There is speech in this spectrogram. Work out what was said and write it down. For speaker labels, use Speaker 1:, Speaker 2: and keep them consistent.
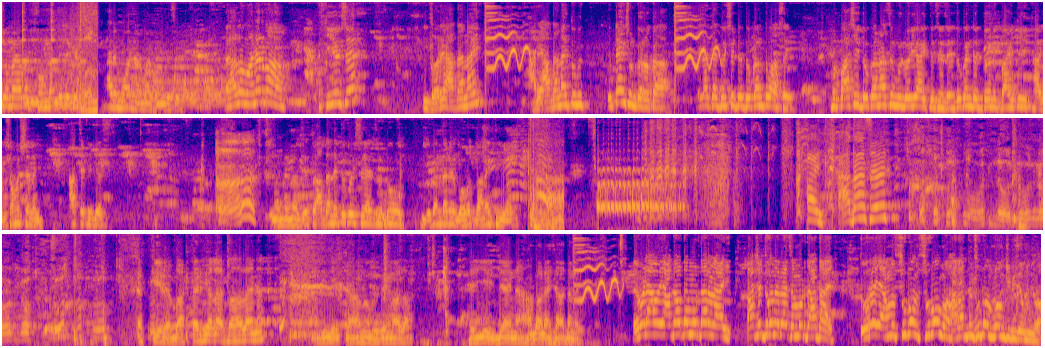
Speaker 1: সময় আবার ফোনটা দিলে কে? আরে ময়নার মা ফোন দিয়েছে। হ্যালো ময়নার মা। কি হয়েছে? কি ঘরে আদা নাই? আরে আদা নাই তুমি টেনশন করো কা। এলাকায় দুই সাইডে দোকান তো আছে। মোর পাশেই দোকান আছে মুই লইয়া আইতেছে যে দোকানদার দৈনিক বাড়িতেই খাই সমস্যা নাই। আচ্ছা ঠিক আছে। না, যেহেতু আদা নিতে কইছে আজকে তো দোকানদারের বলদ বানাইতেই হয়। ভাই আদা আছে।
Speaker 2: কে রে বাস্তার হলা পাহলায় না? আগলে কাম হবে মালা। এই দেয় না আবার আছে আদা নাই।
Speaker 3: এবারে ওই আদা আদা মোর দ্বারা নাই। পাশের দোকানে বেছে মোর দাদায়। তোরে এমন শুভম শুভম হারাদিন শুভম লঙ্গি বিজে মুনো।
